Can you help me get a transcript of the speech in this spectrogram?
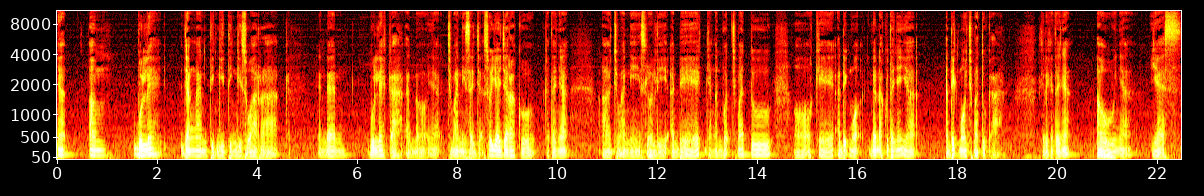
ya um, boleh jangan tinggi-tinggi suara and then bolehkah anu ya cemani saja. So ia ajar aku katanya uh, cemani slowly adik jangan buat cematu oh okey adik mau dan aku tanya ya adik mau cematu kah? Sekali katanya aunya yes.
